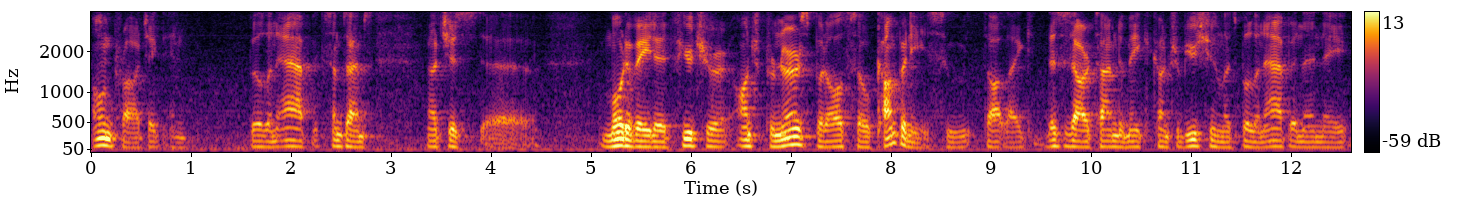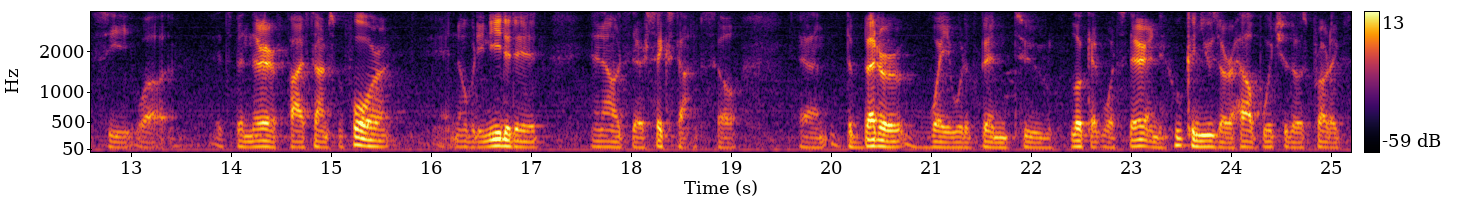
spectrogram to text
own project and build an app. It's sometimes not just uh, motivated future entrepreneurs, but also companies who thought like, this is our time to make a contribution. Let's build an app. And then they see, well, it's been there five times before and nobody needed it. And now it's there six times. So um, the better way would have been to look at what's there and who can use our help. Which of those products,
